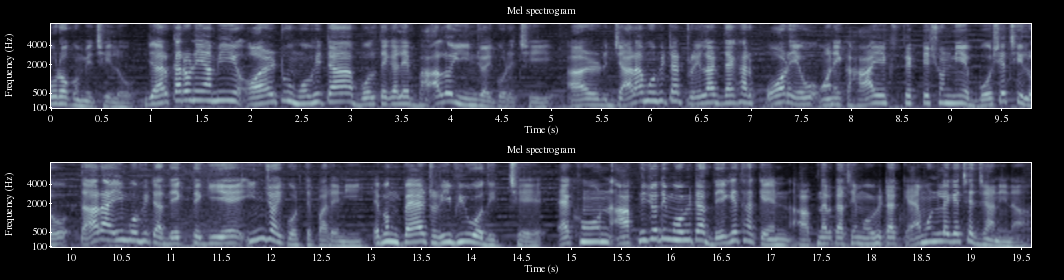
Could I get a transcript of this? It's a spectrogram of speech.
ওরকমই ছিল। যার কারণে আমি অয়ার টু মুভিটা বলতে গেলে ভালোই এনজয় করেছি। আর যারা মুভিটা ট্রেলার দেখার পরেও অনেক হাই এক্সপেকটেশন নিয়ে বসেছিল, তারা এই মুভিটা দেখতে গিয়ে এনজয় করতে পারেনি এবং ব্যাড রিভিউও দিচ্ছে। এখন আপনি যদি মুভিটা দেখে থাকেন, আপনার কাছে মুভিটা কেমন লেগেছে জানি না।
